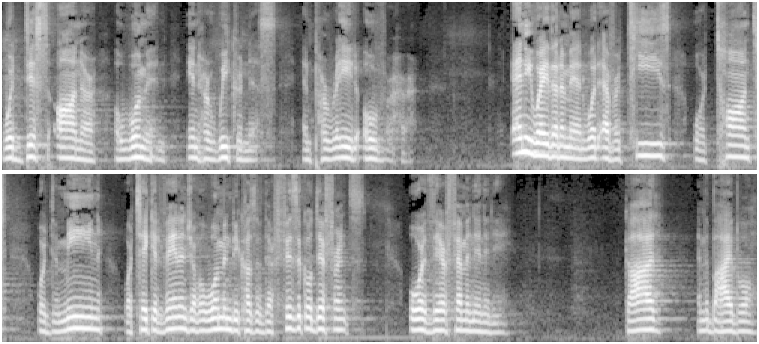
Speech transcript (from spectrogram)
would dishonor a woman in her weakness and parade over her. Any way that a man would ever tease or taunt or demean or take advantage of a woman because of their physical difference or their femininity. God and the Bible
